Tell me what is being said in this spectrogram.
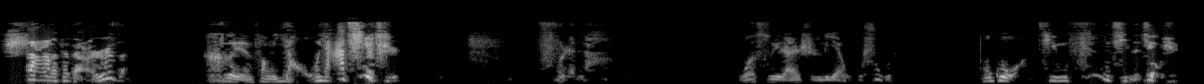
杀了他的儿子。贺远方咬牙切齿：“夫人呐，我虽然是练武术的，不过听父亲的教训，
